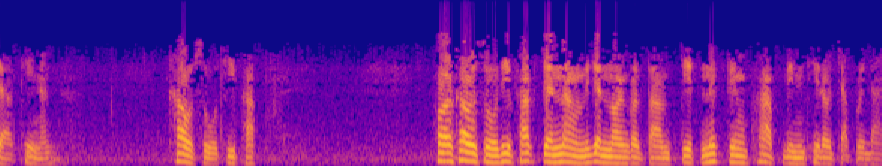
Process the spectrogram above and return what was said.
จากที่นั้น เข้าสู่ที่พัก พอเข้าสู่ที่พักจะนั่งหรือจะนอนก็ตามจิตนึกถึงภาพดินที่เราจับไว้ได้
